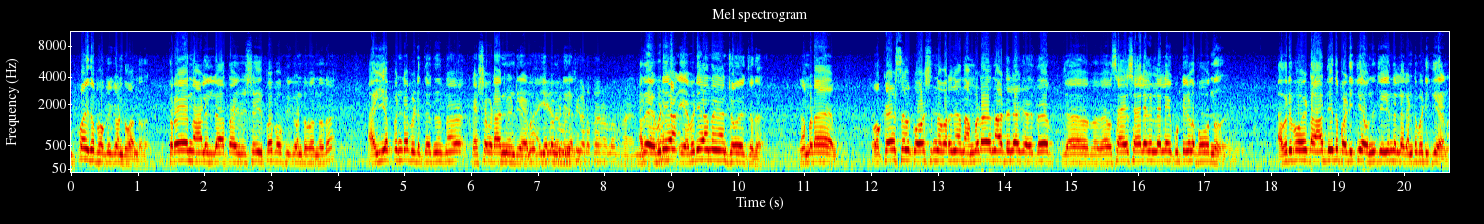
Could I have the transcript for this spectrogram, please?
ഇപ്പോൾ ഇത് പൊക്കിക്കൊണ്ട് വന്നത്. ഇത്രയും നാളില്ലാത്ത ഈ വിഷയം ഇപ്പോൾ പൊക്കിക്കൊണ്ട് വന്നത് അയ്യപ്പന്റെ പിടുത്തിൽ നിന്ന് രക്ഷപ്പെടാൻ വേണ്ടിയാണ്. അയ്യപ്പൻ പിടിക്കാൻ അത് എവിടെയാണ് എവിടെയാണെന്ന് ഞാൻ ചോദിച്ചത്? നമ്മുടെ വൊക്കേഷണൽ കോഴ്സ് എന്ന് പറഞ്ഞാൽ നമ്മുടെ നാട്ടിലെ ഇത് വ്യവസായശാലകളിലല്ലേ കുട്ടികൾ പോകുന്നത്? അവർ പോയിട്ട് ആദ്യം ഇത് പഠിക്കുക ഒന്നും ചെയ്യുന്നില്ല കണ്ടു പഠിക്കുകയാണ്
